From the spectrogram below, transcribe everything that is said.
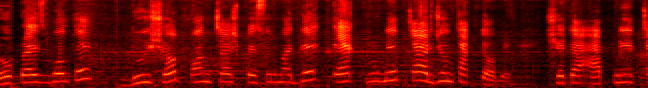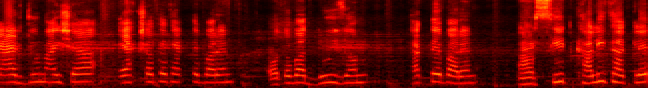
লো প্রাইস বলতে দুইশো পঞ্চাশ পেসোর মধ্যে এক রুমে চারজন থাকতে হবে। সেটা আপনি চারজন আইসা একসাথে থাকতে পারেন অথবা দুইজন থাকতে পারেন। আর সিট খালি থাকলে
